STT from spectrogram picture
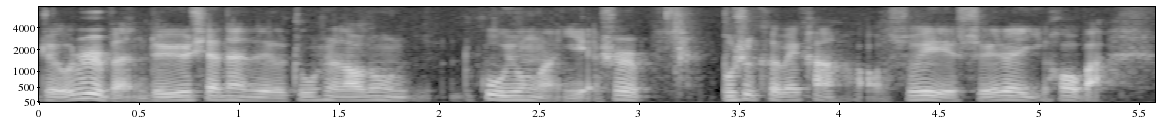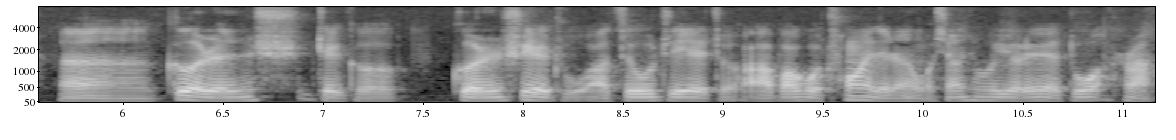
这个日本对于现在这个终身劳动雇佣啊，也是不是特别看好。所以随着以后吧，呃，个人是这个个人事业主啊，自由职业者啊，包括创业的人，我相信会越来越多，是吧？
